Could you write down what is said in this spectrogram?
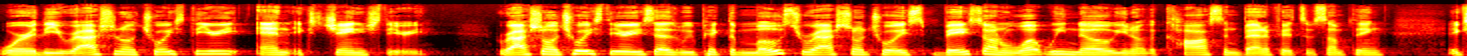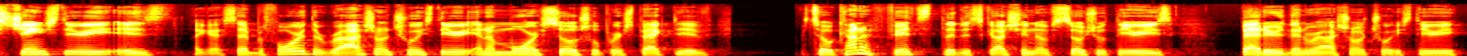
were the rational choice theory and exchange theory. Rational choice theory says we pick the most rational choice based on what we know, you know, the costs and benefits of something, Exchange theory is, like I said before, the rational choice theory in a more social perspective. So it kind of fits the discussion of social theories better than rational choice theory.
